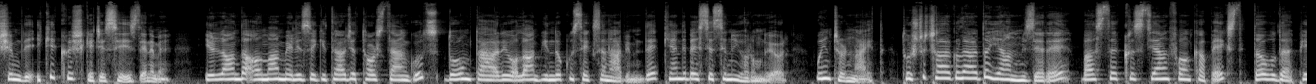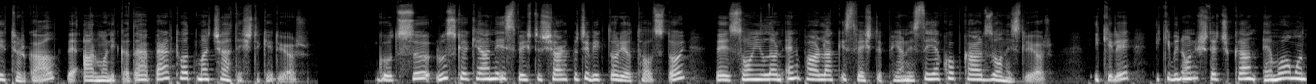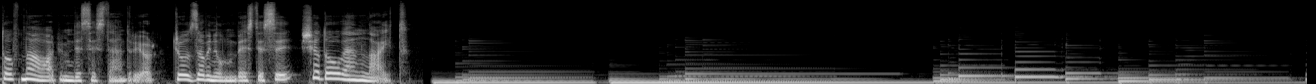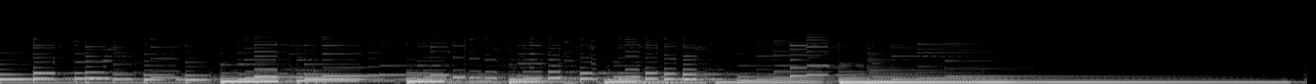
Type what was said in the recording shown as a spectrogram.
Şimdi iki kış gecesi izlenimi. İrlanda Alman melizi gitarcı Thorsten Gutz doğum tarihi olan 1980 albümünde kendi bestesini yorumluyor. Winter Night. Tuşlu çalgılarda Jan Mizere, basta Christian von Kapext, davulda Peter Gall ve armonikada Bertolt Machat eşlik ediyor. Gutz'u Rus kökenli İsveçli şarkıcı Victoria Tolstoy ve son yılların en parlak İsveçli piyanisti Jakob Karlsson izliyor. İkili 2013'te çıkan A Moment of Now albümünde seslendiriyor. Joe Zawinul'un bestesi Shadow and Light.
